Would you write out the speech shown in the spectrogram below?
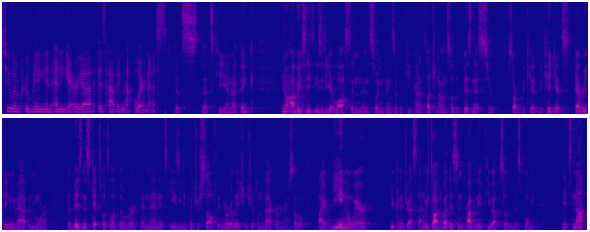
to improving in any area is having that awareness. That's that's key, and I think you know obviously it's easy to get lost in, in the swing of things like we keep kind of touching on. So the business, or start with the kid. The kid gets everything you have and more the business gets what's left over and then it's easy to put yourself and your relationships on the back burner. So by being aware you can address that. And we've talked about this in probably a few episodes at this point. It's not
